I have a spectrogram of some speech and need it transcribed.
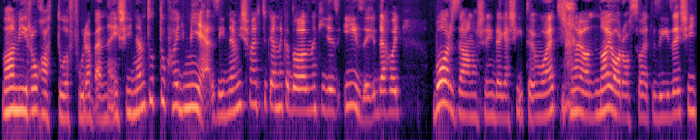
valami rohadtul fura benne, és így nem tudtuk, hogy mi ez, így nem ismertük ennek a dolognak így az ízét, de hogy borzalmasan idegesítő volt, és nagyon, nagyon rossz volt az íze, és így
